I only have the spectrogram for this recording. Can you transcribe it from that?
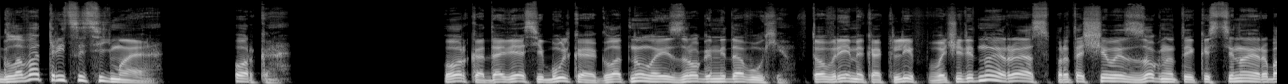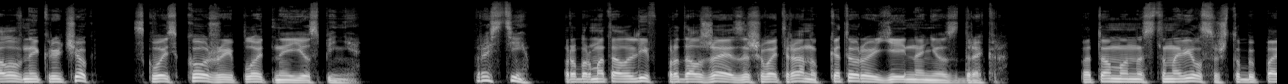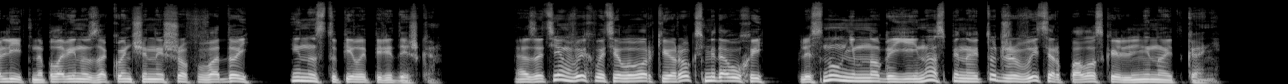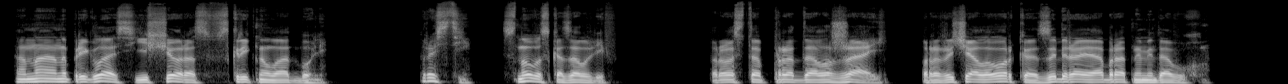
Глава 37. Орка. Орка, давясь и булькая, глотнула из рога медовухи, в то время как Лив в очередной раз протащил изогнутый костяной рыболовный крючок сквозь кожу и плоть на ее спине. «Прости», — пробормотал Лив, продолжая зашивать рану, которую ей нанес Дрекер. Потом он остановился, чтобы полить наполовину законченный шов водой, и наступила передышка. А затем выхватил у орки рог с медовухой, плеснул немного ей на спину и тут же вытер полоской льняной ткани. Она напряглась, еще раз вскрикнула от боли. «Прости», — снова сказал Лив. «Просто продолжай», — прорычала орка, забирая обратно медовуху.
